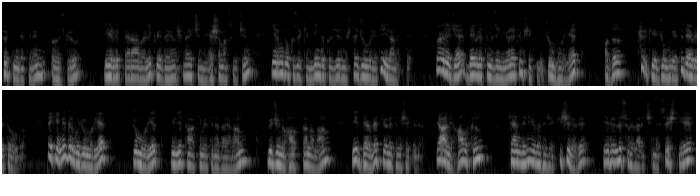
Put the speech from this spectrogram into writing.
Türk milletinin özgür, birlik, beraberlik ve dayanışma içinde yaşaması için 29 Ekim 1923'te Cumhuriyeti ilan etti. Böylece devletimizin yönetim şekli Cumhuriyet, adı Türkiye Cumhuriyeti Devleti oldu. Peki nedir bu Cumhuriyet? Cumhuriyet, milli hakimiyetine dayanan, gücünü halktan alan bir devlet yönetimi şeklidir. Yani halkın kendini yönetecek kişileri belirli süreler içinde seçtiği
